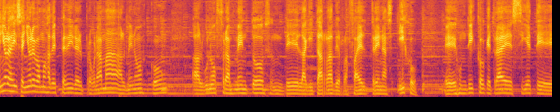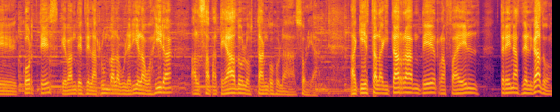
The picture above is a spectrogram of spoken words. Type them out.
Señoras y señores, vamos a despedir el programa al menos con algunos fragmentos de la guitarra de Rafael Trenas Hijo. Es un disco que trae siete cortes que van desde la rumba, la bulería la guajira al zapateado, los tangos o la soleá. Aquí está la guitarra de Rafael Trenas Delgado,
